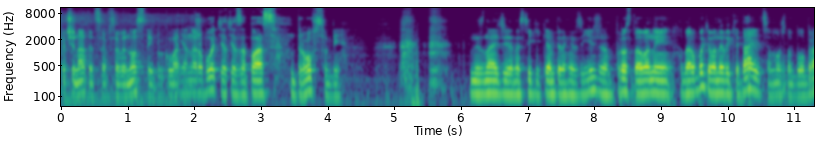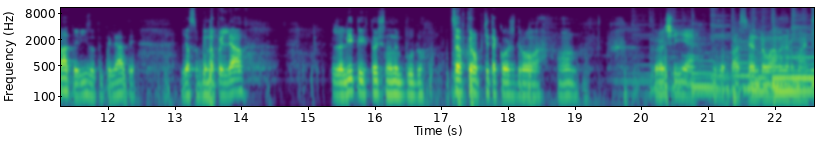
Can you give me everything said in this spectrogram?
починати це все виносити і брукувати. Я на роботі я запас дров собі. Не знаю, чи я на стільки кемпінгів з'їжджу. Просто вони на роботі вони викидаються, можна було брати, різати, пиляти. Я собі напиляв. Жаліти їх точно не буду. Це в коробці також дрова. Коротше, є запаси я дровами нормальні.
